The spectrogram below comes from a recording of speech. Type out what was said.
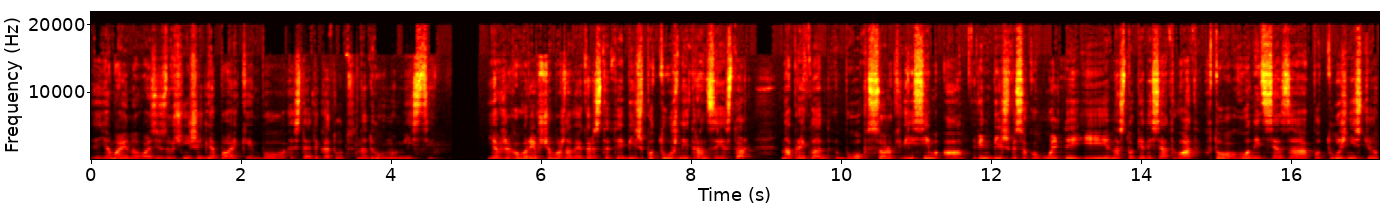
Я маю на увазі зручніше для пайки, бо естетика тут на другому місці. Я вже говорив, що можна використати більш потужний транзистор, наприклад, BOB 48A. Він більш високовольтний і на 150 Вт. Хто гониться за потужністю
